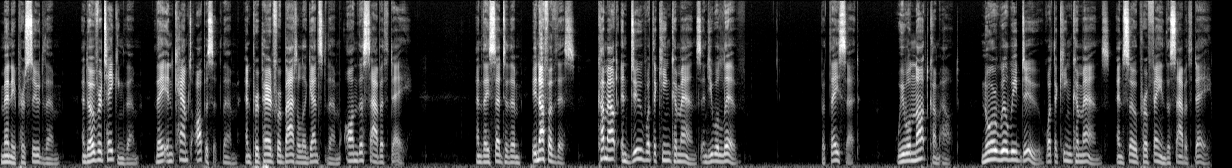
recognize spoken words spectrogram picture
Many pursued them, and overtaking them, they encamped opposite them, and prepared for battle against them on the Sabbath day. And they said to them, Enough of this! Come out and do what the king commands, and you will live. But they said, We will not come out, nor will we do what the king commands, and so profane the Sabbath day.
